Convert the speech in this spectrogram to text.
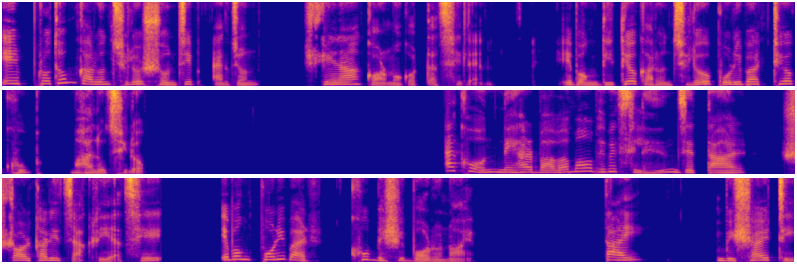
এর প্রথম কারণ ছিল সঞ্জীব একজন সেনা কর্মকর্তা ছিলেন এবং দ্বিতীয় কারণ ছিল পরিবারটিও খুব ভালো ছিল। এখন নেহার বাবা মাও ভেবেছিলেন যে তার সরকারি চাকরি আছে এবং পরিবার খুব বেশি বড় নয়। তাই বিষয়টি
